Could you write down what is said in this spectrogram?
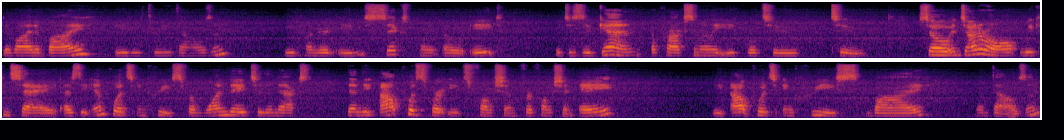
divided by 83,886.08 which is again approximately equal to 2. So in general, we can say as the inputs increase from one day to the next, then the outputs for each function, for function A, the outputs increase by 1000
